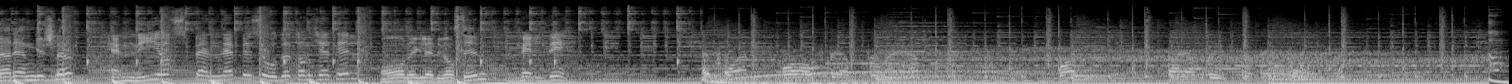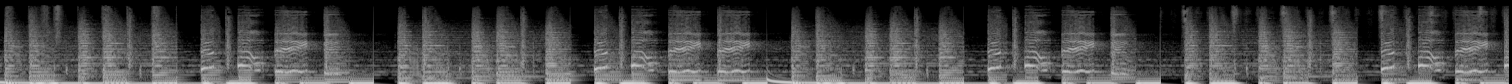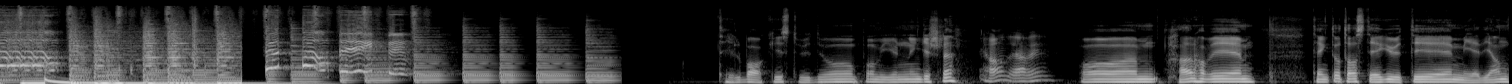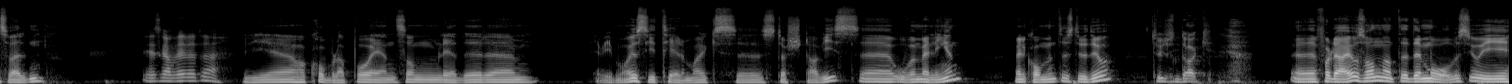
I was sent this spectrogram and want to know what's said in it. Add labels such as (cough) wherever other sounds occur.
Vi her igjen, Gisle. En ny og spennende episode, Tom Kjetil. Og det gleder vi oss til. Veldig. Tilbake i studio på Myren, Gisle. Ja, det er vi. Og um, her har vi tenkt å ta steget ut i medienes verden. Det skal vi, vet du. Vi eh, har kobla på en som leder eh, Vi må jo si Telemarks eh, største avis, Ove Meldingen. Velkommen til studio. Tusen takk. Eh, For det er jo sånn at det måles jo i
